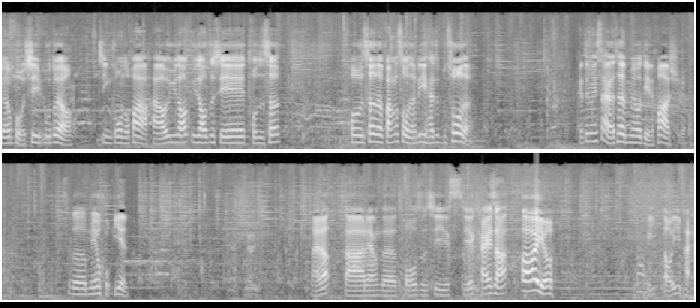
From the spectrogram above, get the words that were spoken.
跟火器部队哦。进攻的话，还要遇到遇到这些投石车，投石车的防守能力还是不错的。哎，这边塞尔特没有点化学，这个没有火焰。来了，大量的投石器直接开杀，哎呦，倒一倒一排。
